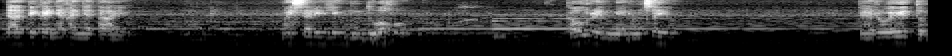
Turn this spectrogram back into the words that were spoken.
Dati kanya-kanya tayo. May sariling mundo ako. Ikaw rin meron sa'yo. Pero ito,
